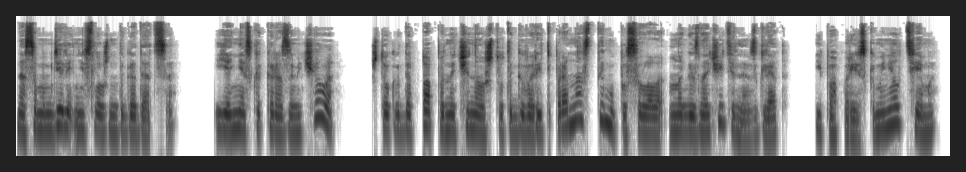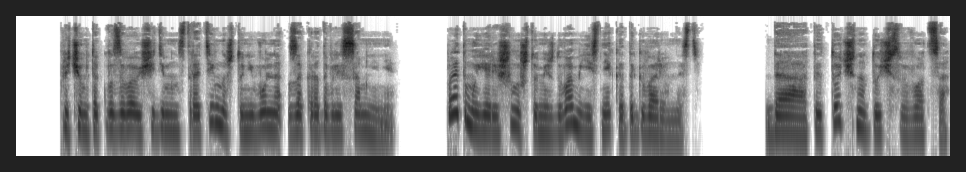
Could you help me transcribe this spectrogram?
На самом деле несложно догадаться. Я несколько раз замечала, что когда папа начинал что-то говорить про нас, ты ему посылала многозначительный взгляд, и папа резко менял темы. Причем так вызывающе демонстративно, что невольно закрадывались сомнения. Поэтому я решила, что между вами есть некая договоренность. «Да, ты точно дочь своего отца»,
